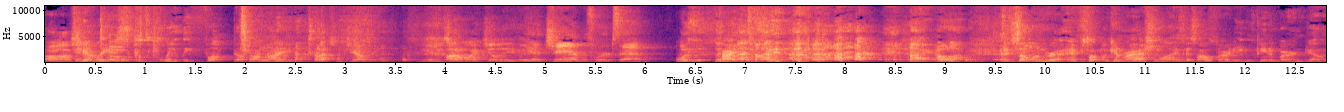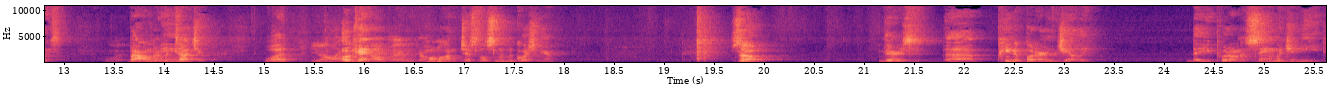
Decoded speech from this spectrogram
oh, I'm Jelly is completely fucked up. I'm not even touching jelly. Yeah, I don't like jelly either. yeah, jam is where it's at. Was it? All right, tell me. All right, hold on. If someone if someone can rationalize this, I'll start eating peanut butter and jellies, What? But I'll What do you never mean? touch it. What? You don't like Okay, eating milk? hold on. Just listen to the question here. So, there's uh, peanut butter and jelly that you put on a sandwich and eat,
